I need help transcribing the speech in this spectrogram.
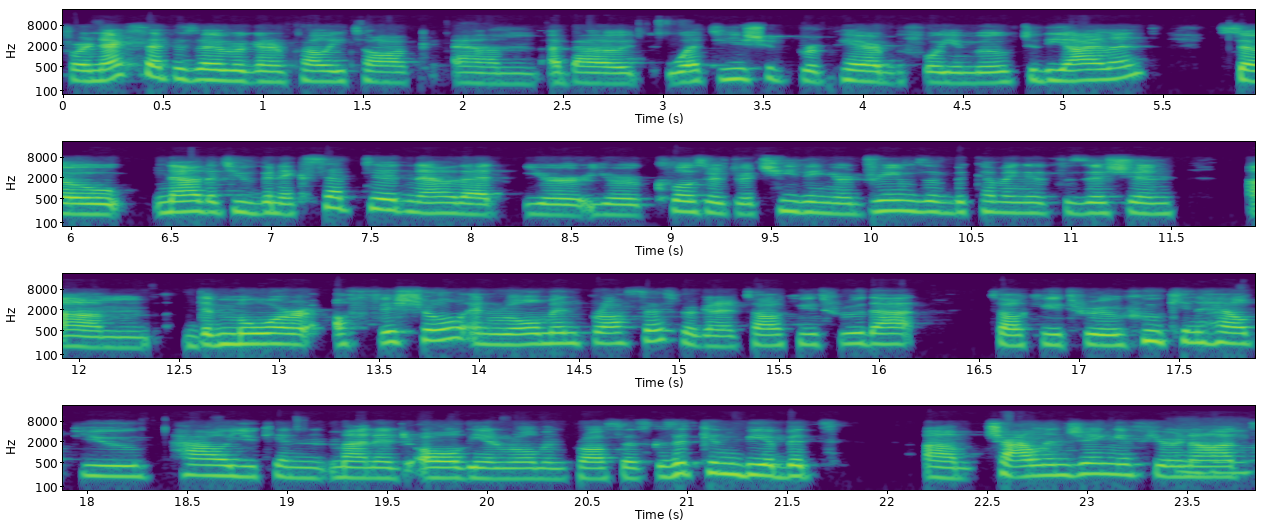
For next episode, we're going to probably talk um, about what you should prepare before you move to the island. So now that you've been accepted, now that you're you're closer to achieving your dreams of becoming a physician, um, the more official enrollment process, we're going to talk you through that, talk you through who can help you, how you can manage all the enrollment process, because it can be a bit um, challenging if you're Mhm. not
